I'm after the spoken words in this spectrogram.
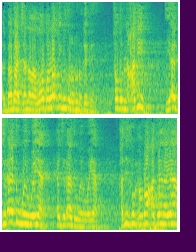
albaabaha jannada loo ballaqi miduu rabuuna ka geli fadlun cadiim iyo ajir aad u weyn weeyaan ajir aad u weyn weeyaan. Xadiidku wuxuu noo caddeynayaa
